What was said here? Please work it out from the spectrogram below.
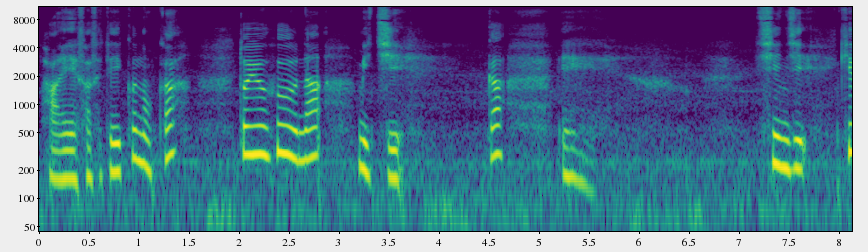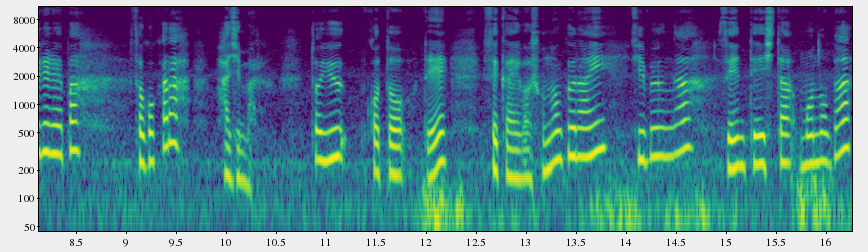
反映させていくのかというふうな道が、えー信じきれればそこから始まるということで世界はそのぐらい自分が前提したものが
